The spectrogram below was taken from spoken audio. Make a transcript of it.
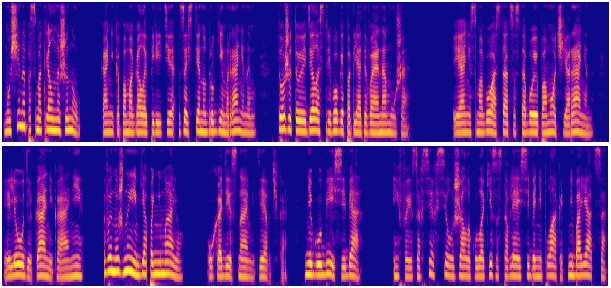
Мужчина посмотрел на жену. Каника помогала перейти за стену другим раненым, тоже то и дело с тревогой поглядывая на мужа. «Я не смогу остаться с тобой и помочь, я ранен. И люди, Каника, они...» «Вы нужны им, я понимаю». «Уходи с нами, девочка. Не губи себя. Ифа изо всех сил сжала кулаки, заставляя себя не плакать, не бояться.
